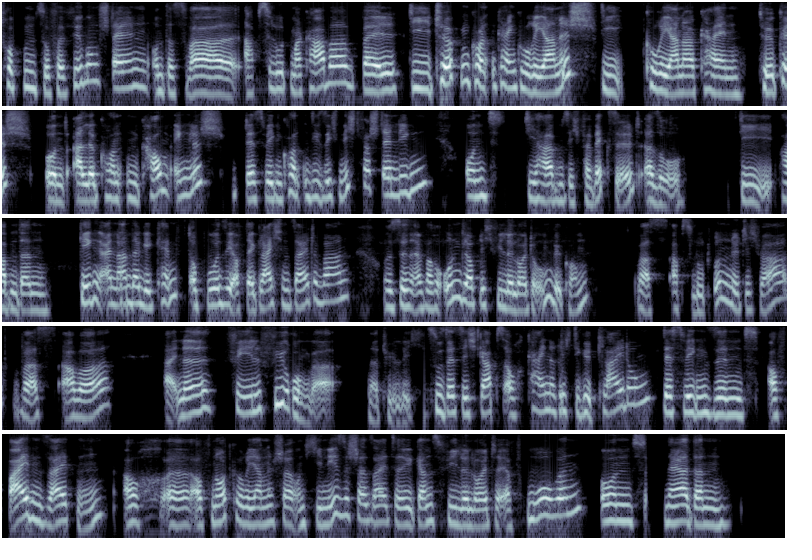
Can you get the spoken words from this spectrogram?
Truppen zur Verfügung stellen. Und das war absolut makaber, weil die Türken konnten kein Koreanisch, die Koreaner kein Türkisch und alle konnten kaum Englisch. Deswegen konnten die sich nicht verständigen und die haben sich verwechselt. Also die haben dann gegeneinander gekämpft, obwohl sie auf der gleichen Seite waren. Und es sind einfach unglaublich viele Leute umgekommen, was absolut unnötig war, was aber eine Fehlführung war natürlich. Zusätzlich gab es auch keine richtige Kleidung. Deswegen sind auf beiden Seiten, auch äh, auf nordkoreanischer und chinesischer Seite, ganz viele Leute erfroren. Und naja, dann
